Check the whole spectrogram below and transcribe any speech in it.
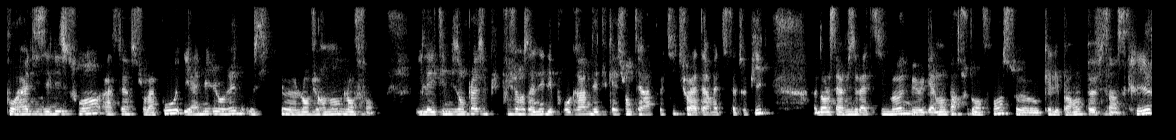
pour réaliser les soins à faire sur la peau et améliorer aussi l'environnement de l'enfant. Il a été mis en place depuis plusieurs années des programmes d'éducation thérapeutique sur la dermatite atopique euh, dans le service de la Timone, mais également partout en France euh, auxquels les parents peuvent s'inscrire.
